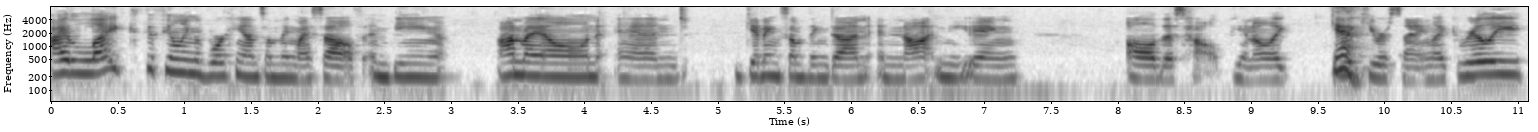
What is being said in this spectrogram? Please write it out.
I like the feeling of working on something myself and being on my own and getting something done and not needing all of this help, you know, like yeah. like you were saying, like really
